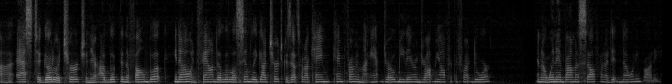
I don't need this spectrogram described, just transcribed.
uh, asked to go to a church, and there, I looked in the phone book, you know, and found a little Assembly God church because that's what I came came from. And my aunt drove me there and dropped me off at the front door. And I went in by myself, and I didn't know anybody.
